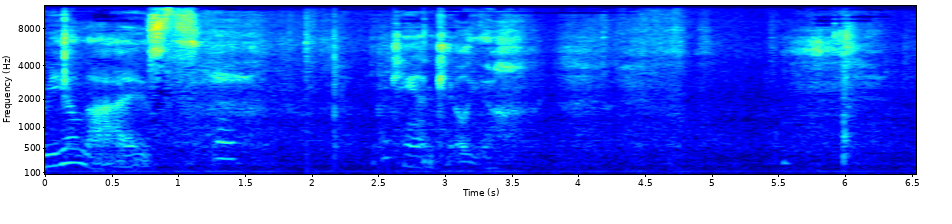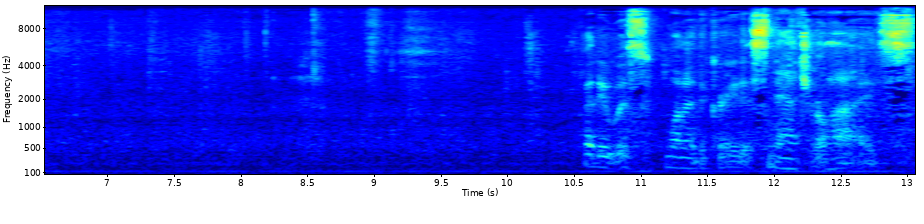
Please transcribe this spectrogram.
Realize it can kill you. But it was one of the greatest natural highs.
